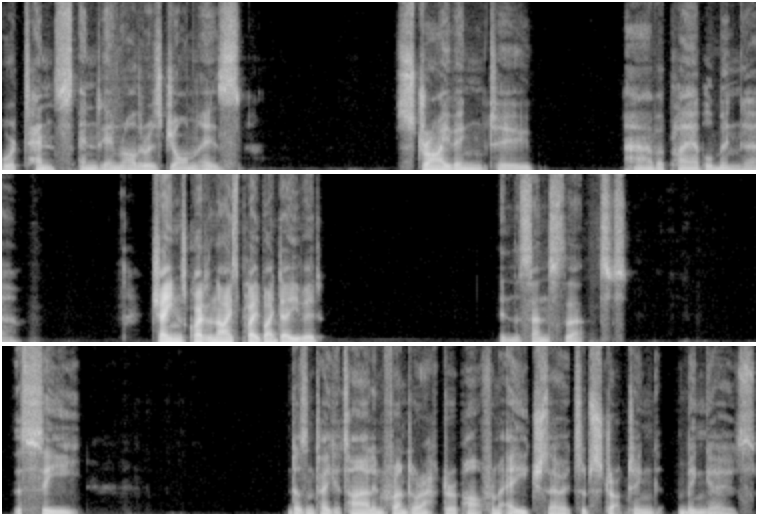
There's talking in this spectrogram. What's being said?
Or a tense endgame rather, as John is striving to have a playable bingo. Chain's quite a nice play by David in the sense that the C doesn't take a tile in front or after apart from H, so it's obstructing bingos.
